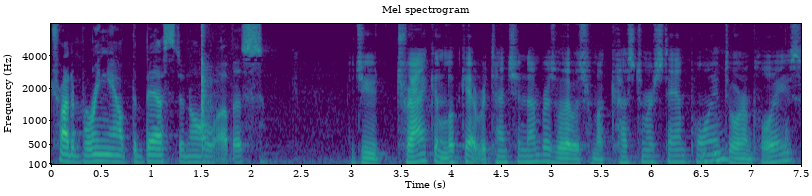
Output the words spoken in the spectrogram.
try to bring out the best in all of us. Did you track and look at retention numbers, whether it was from a customer standpoint Mm-hmm. or employees?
